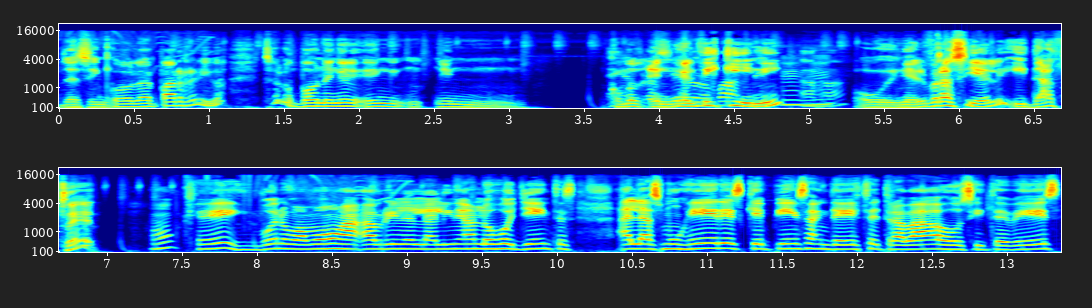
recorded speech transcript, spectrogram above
de cinco dólares para arriba, se lo ponen en, en, en- como en el bikini o en el brasiel y that's it. Ok, bueno, vamos a abrirle la línea a los oyentes, a las mujeres que piensan de este trabajo. Si te ves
